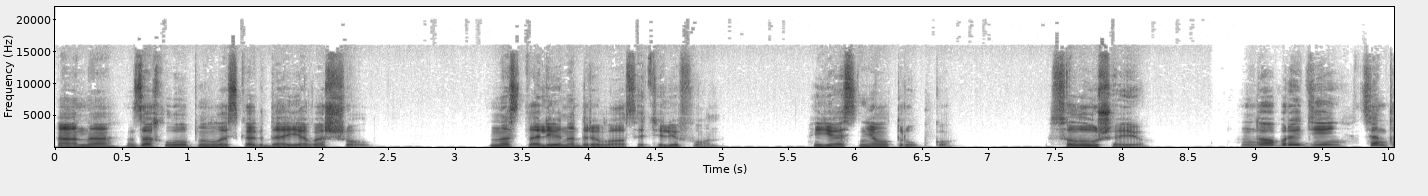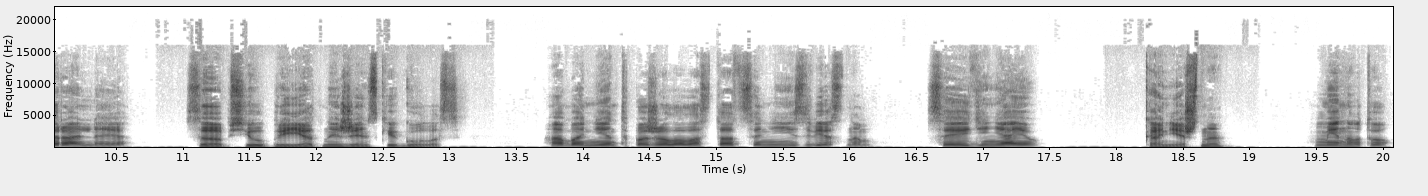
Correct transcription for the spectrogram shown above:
Она захлопнулась, когда я вошел. На столе надрывался телефон. Я снял трубку. «Слушаю». «Добрый день, центральная», – сообщил приятный женский голос. Абонент пожелал остаться неизвестным. Соединяю? Конечно. Минуту.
